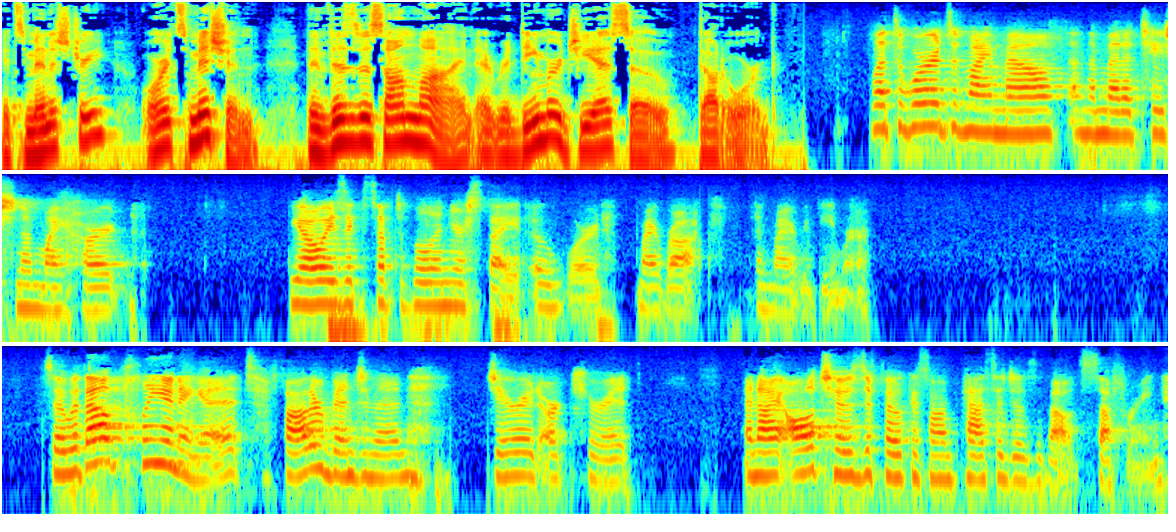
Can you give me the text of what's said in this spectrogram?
its ministry, or its mission, then visit us online at redeemergso.org. Let the words of my mouth and the meditation of my heart be always acceptable in your sight, O Lord, my rock and my redeemer. So, without planning it, Father Benjamin, Jared, our curate, and I all chose to focus on passages about suffering.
